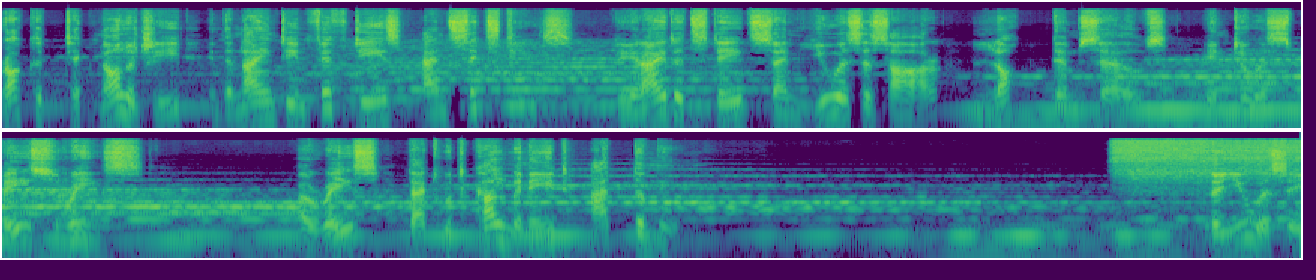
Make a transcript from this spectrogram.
rocket technology in the 1950s and 60s, the United States and USSR locked themselves into a space race, a race that would culminate at the moon. The USA,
